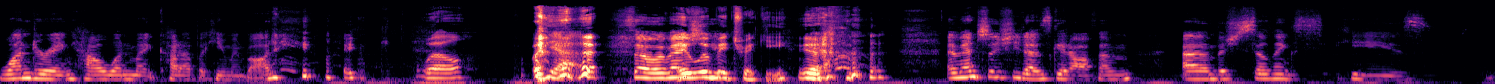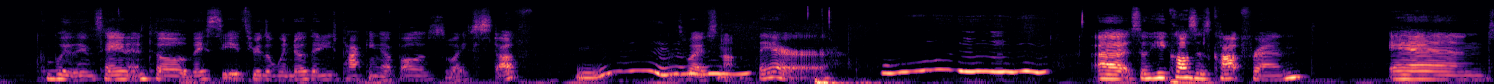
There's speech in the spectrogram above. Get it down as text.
wondering how one might cut up a human body. like, Well, yeah. So eventually, it would be tricky. Yeah. eventually, she does get off him, um, but she still thinks he's completely insane until they see through the window that he's packing up all his wife's stuff. His wife's not there. Uh, so he calls his cop friend, and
